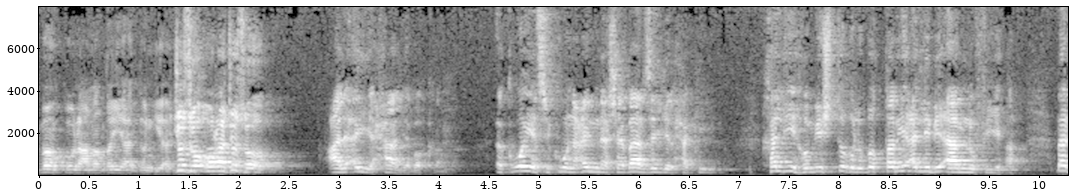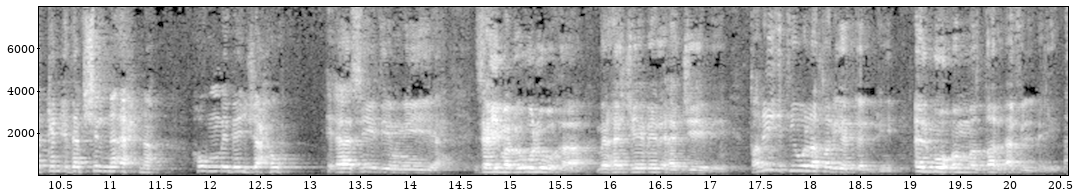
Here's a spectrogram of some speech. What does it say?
بنكون عم نضيع الدنيا. جزء ورا جزء. على أي حال يا بكرم كويس يكون عندنا شباب زي الحكيم. خليهم يشتغلوا بالطريقة اللي بيآمنوا فيها. بركن إذا فشلنا إحنا هم بينجحوا. يا سيدي منيح. زي ما بيقولوها من هالجيبة لهالجيبة. طريقتي ولا طريقة ابني؟ المهم نضلها في البيت.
